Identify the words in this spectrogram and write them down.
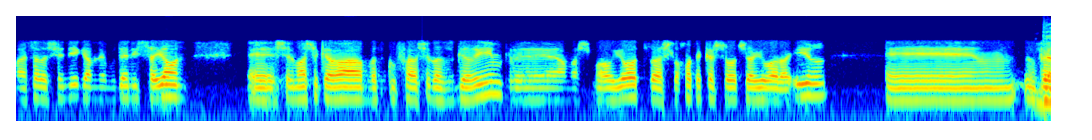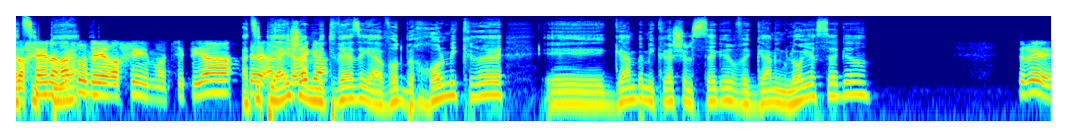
מהצד השני גם למודי ניסיון אה, של מה שקרה בתקופה של הסגרים והמשמעויות וההשלכות הקשות שהיו על העיר. אה, ולכן והציפייה- אנחנו נערכים. הציפייה... הציפייה היא כרגע- שהמתווה הזה יעבוד בכל מקרה, אה, גם במקרה של סגר וגם אם לא יהיה סגר? תראה,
